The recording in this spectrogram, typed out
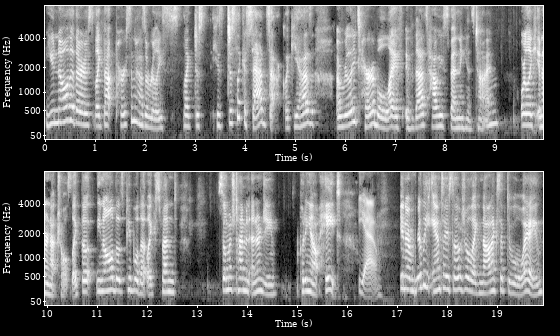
you know that there's like that person has a really s- like just he's just like a sad sack. Like he has a really terrible life if that's how he's spending his time. Or like internet trolls, like the you know those people that like spend so much time and energy putting out hate yeah. In a really antisocial, like non-acceptable way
